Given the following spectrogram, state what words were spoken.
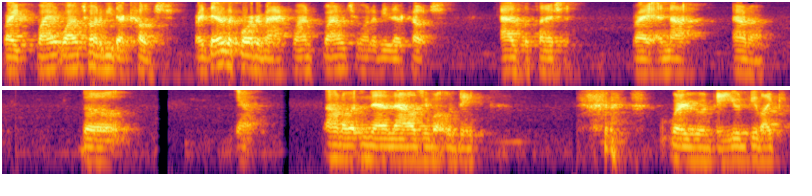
Right? Why, why don't you want to be their coach? Right? They're the quarterback. Why, why don't you want to be their coach as the clinician, right? And not, I don't know, the, know, I don't know what an analogy what would be, where you would be. You would be like,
